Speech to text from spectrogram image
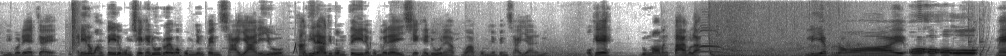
อันนี้ไม่แน่ใจ อันนี้ระหว่างตีเดี๋ยวผมเช็คให้ดูด้วยว่าผมยังเป็นฉายานี้อยู่ ครั้งที่แล้วที่ผมตีเนี่ยผมไม่ได้เช็คให้ดูนะครับว่าผมยังเป็นฉายานั้นอยู่ โอเค ลูกน้องม่งตายหมดละ เรียบร้อย โอ้โอ้โอ้โอ้แม่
